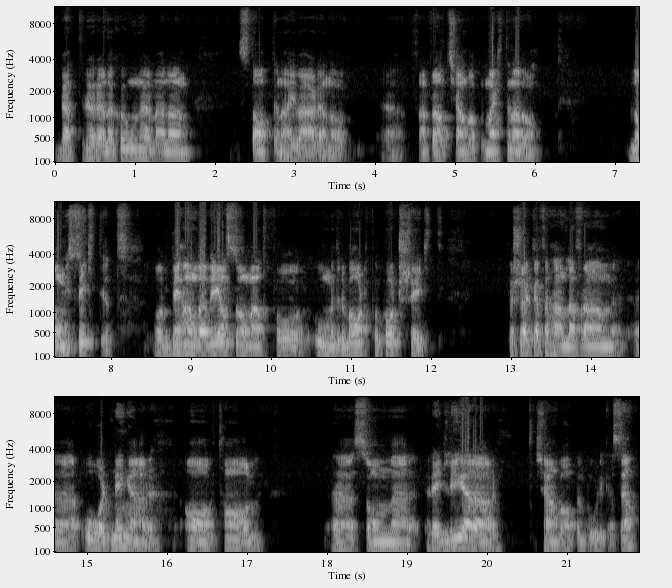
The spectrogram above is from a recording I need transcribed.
bättre relationer mellan staterna i världen och eh, framförallt kärnvapenmakterna då, långsiktigt. Och det handlar dels om att på, omedelbart på kort sikt försöka förhandla fram eh, ordningar, avtal eh, Eh, som eh, reglerar kärnvapen på olika sätt.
